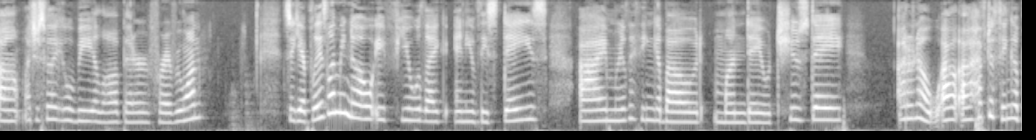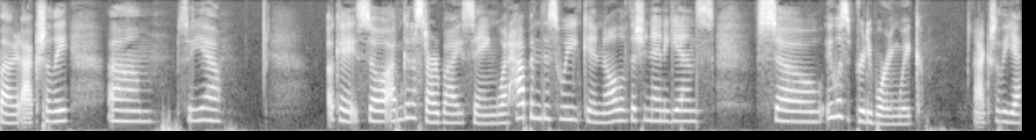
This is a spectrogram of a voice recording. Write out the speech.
Um, I just feel like it would be a lot better for everyone. So yeah, please let me know if you would like any of these days. I'm really thinking about Monday or Tuesday. I don't know. I'll, I'll have to think about it actually. Um, so yeah. Okay, so I'm gonna start by saying what happened this week and all of the shenanigans. So it was a pretty boring week. Actually, yeah.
